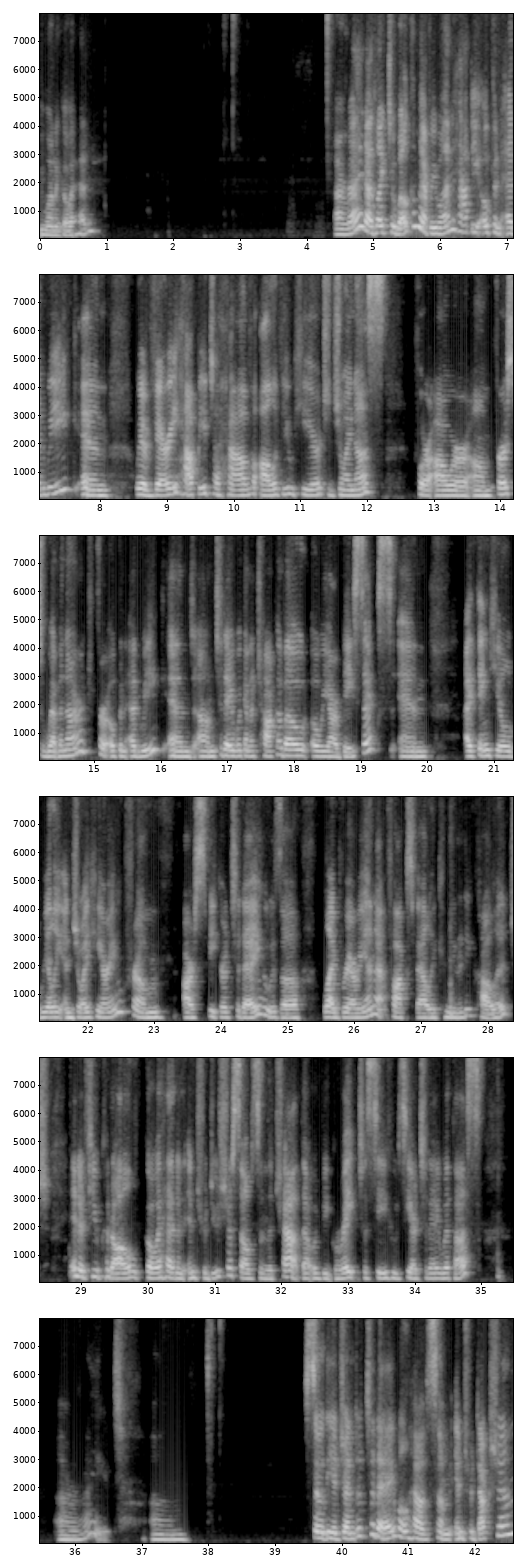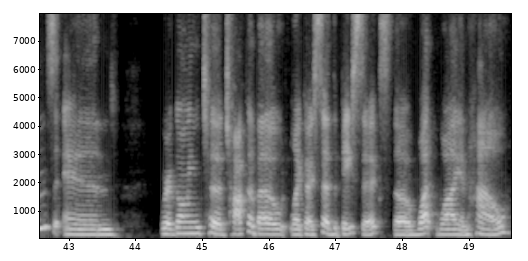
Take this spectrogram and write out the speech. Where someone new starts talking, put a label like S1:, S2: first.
S1: You want to go ahead? All right, I'd like to welcome everyone. Happy Open Ed Week. And we are very happy to have all of you here to join us for our um, first webinar for Open Ed Week. And um, today we're going to talk about OER basics. And I think you'll really enjoy hearing from our speaker today, who is a librarian at Fox Valley Community College. And if you could all go ahead and introduce yourselves in the chat, that would be great to see who's here today with us. All right. Um, so the agenda today will have some introductions and we're going to talk about, like I said, the basics, the what, why, and how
